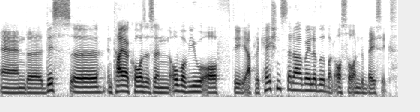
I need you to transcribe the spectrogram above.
And uh, this uh, entire course is an overview of the applications that are available, but also on the basics.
